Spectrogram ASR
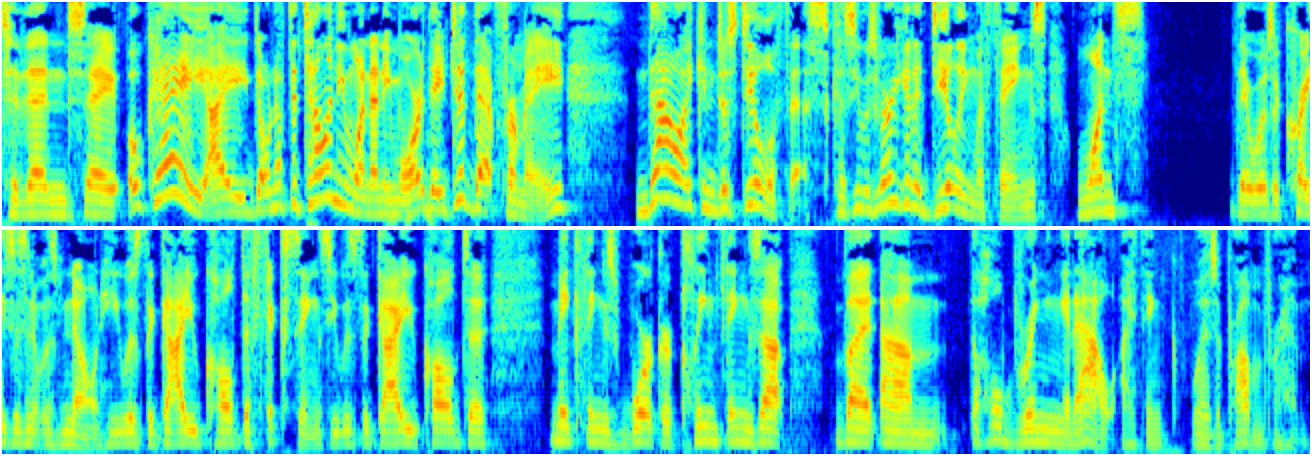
to then say, okay, I don't have to tell anyone anymore. They did that for me. Now I can just deal with this. Because he was very good at dealing with things once there was a crisis and it was known. He was the guy who called to fix things, he was the guy who called to make things work or clean things up. But um, the whole bringing it out, I think, was a problem for him.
